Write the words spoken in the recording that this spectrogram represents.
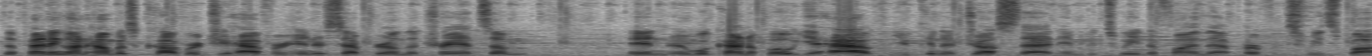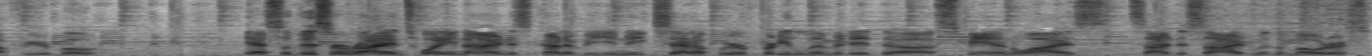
depending on how much coverage you have for interceptor on the transom, and, and what kind of boat you have, you can adjust that in between to find that perfect sweet spot for your boat. Yeah, so this Orion 29 is kind of a unique setup. We were pretty limited uh, span-wise, side to side with the motors.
